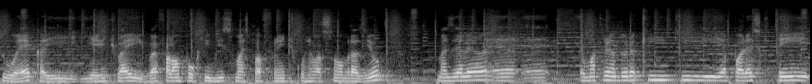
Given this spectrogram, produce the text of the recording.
sueca, e, e, a gente vai, vai falar um pouquinho disso mais para frente com relação ao Brasil, mas ela é, é, é, uma treinadora que, que aparece que tem,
